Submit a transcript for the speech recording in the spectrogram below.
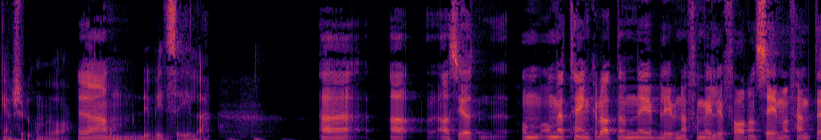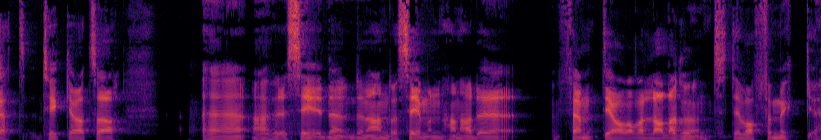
kanske det kommer vara. Ja. Om det vill sig illa. eh, eh, alltså jag, om, om jag tänker då att den nyblivna familjefadern Simon 51 tycker att så här, se- den, den andra Simon, han hade 50 år av att lalla runt. Det var för mycket.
